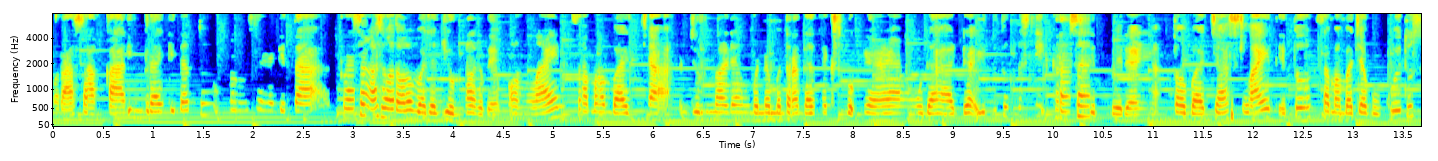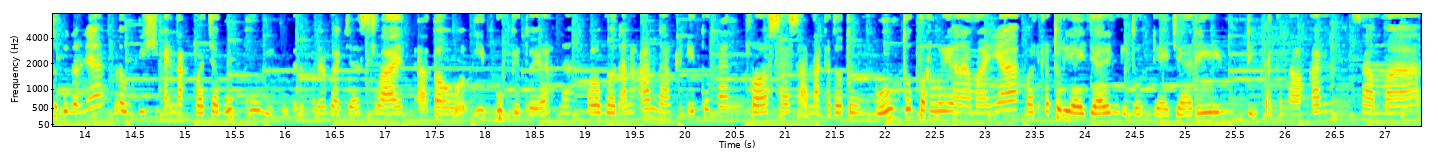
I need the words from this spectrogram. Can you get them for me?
merasakan. Indera kita tuh kalau misalnya kita kerasa nggak sama teman baca jurnal gitu ya? Online sama baca jurnal yang bener-bener ada textbooknya yang udah ada itu tuh pasti kerasa gitu bedanya. Atau baca slide itu sama baca buku itu sebenarnya lebih enak baca buku gitu daripada baca slide atau ebook gitu ya. Nah kalau buat anak-anak itu kan proses anak itu tumbuh tuh perlu yang namanya mereka tuh diajarin gitu. Diajarin diperkenalkan sama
